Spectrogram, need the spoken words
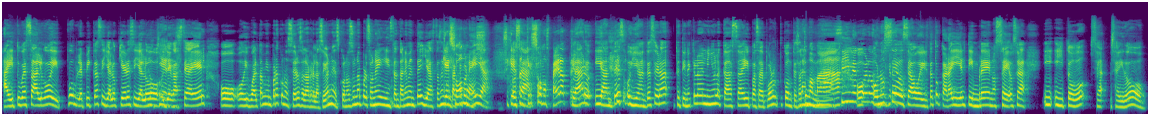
ahí tú ves algo y pum, le picas y ya lo quieres y ya lo, llegaste a él. O, igual también para conocer, o sea, las relaciones. Conoces a una persona y instantáneamente ya estás en contacto con ella. Sí, que o sea, ¿qué somos? Espérate. Claro, y antes, oye, antes era, te tiene que hablar el niño la casa y pasar por, contesta a tu mamá. Sí, me acuerdo. O, no sé, o sea, o irte a tocar ahí el timbre, no sé, o sea, y, todo se ha, se ha, ido,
